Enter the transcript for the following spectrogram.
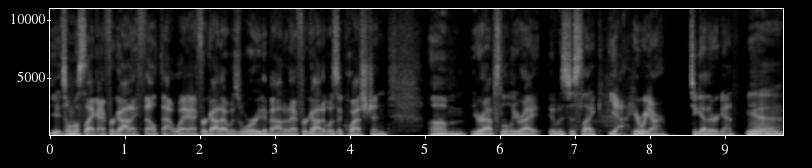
it's almost like I forgot I felt that way. I forgot I was worried about it. I forgot it was a question. Um, you're absolutely right. It was just like, yeah, here we are together again. Yeah.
